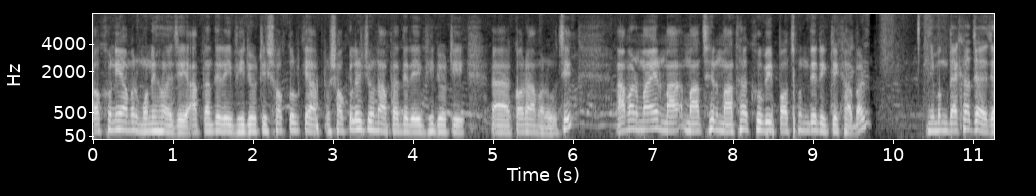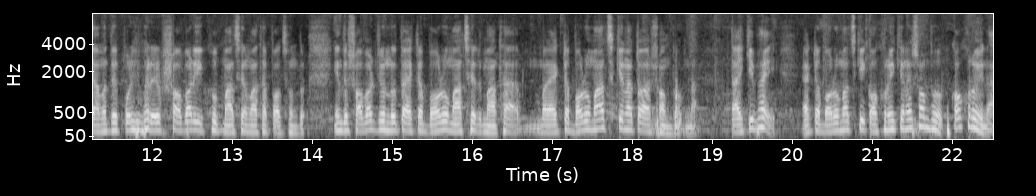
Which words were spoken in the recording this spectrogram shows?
তখনই আমার মনে হয় যে আপনাদের এই ভিডিওটি সকলকে সকলের জন্য আপনাদের এই ভিডিওটি করা আমার উচিত। আমার মায়ের মাছের মাথা খুবই পছন্দের একটি খাবার। এবং দেখা যায় যে আমাদের পরিবারের সবারই খুব মাছের মাথা পছন্দ। কিন্তু সবার জন্য তো একটা বড় মাছের মাথা মানে একটা বড় মাছ কেনা তো আর সম্ভব না। তাই কি ভাই? একটা বড় মাছ কি কখনোই কেনা সম্ভব? কখনোই না।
